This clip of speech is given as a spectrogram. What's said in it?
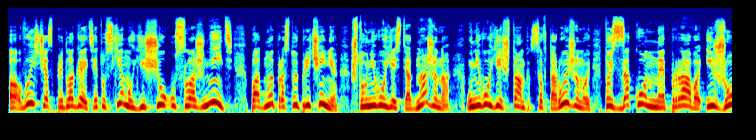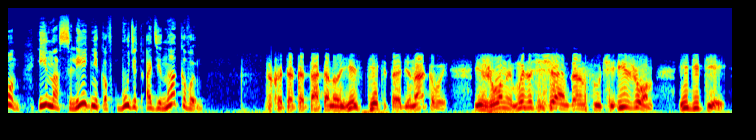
А вы сейчас предлагаете эту схему еще усложнить по одной простой причине, что у него есть одна жена, у него есть штамп со второй женой, то есть законное право и жен, и наследников будет одинаковым. Так, так, так оно и есть, дети-то одинаковые, и жены. Мы защищаем в данном случае и жен, и детей –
